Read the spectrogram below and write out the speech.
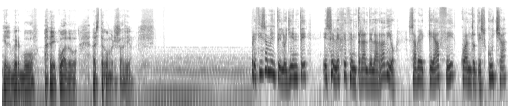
el verbo adecuado a esta conversación. Precisamente el oyente es el eje central de la radio. Saber qué hace, cuándo te escucha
